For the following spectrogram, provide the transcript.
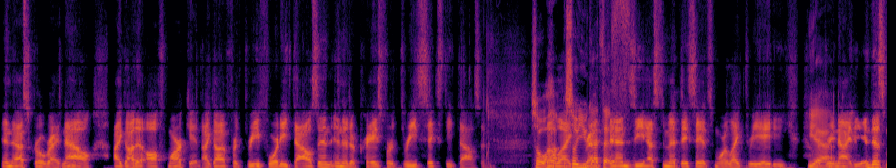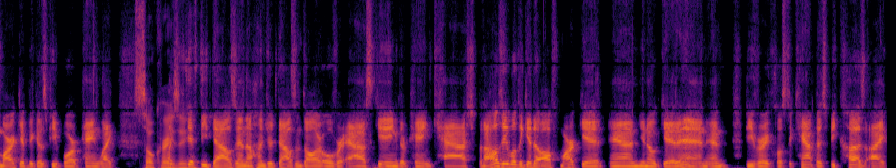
in escrow right now. I got it off market. I got it for 340,000 and it appraised for 360,000. So, how, like so you got that Zestimate? they say it's more like 380, Yeah. 390 in this market because people are paying like so crazy. like fifty thousand, a hundred thousand dollar over asking. They're paying cash, but I was able to get it off market and you know get in and be very close to campus because I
